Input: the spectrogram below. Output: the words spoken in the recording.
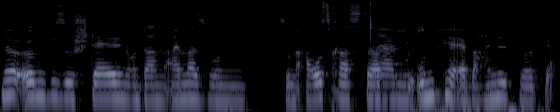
ne, irgendwie so stellen und dann einmal so ein, so ein Ausraster, Ja, wie unfair er behandelt wird, ja,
